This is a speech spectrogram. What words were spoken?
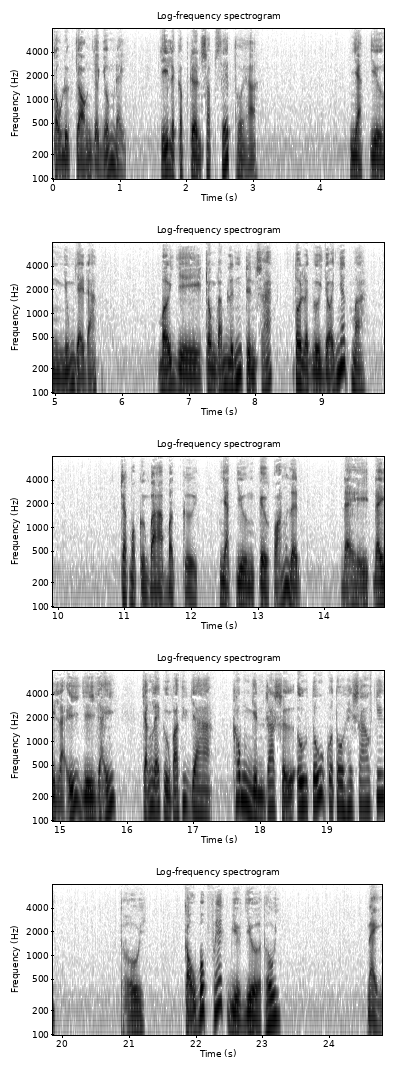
cậu được chọn vào nhóm này? Chỉ là cấp trên sắp xếp thôi hả? Nhạc Dương nhún vai đáp. Bởi vì trong đám lính trinh sát, tôi là người giỏi nhất mà. Trác Mộc Cường Ba bật cười, Nhạc Dương kêu toán lên. Đây, đây là ý gì vậy? Chẳng lẽ Cường Ba thiếu gia không nhìn ra sự ưu tú của tôi hay sao chứ? Thôi, cậu bốc phét vừa vừa thôi. Này,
